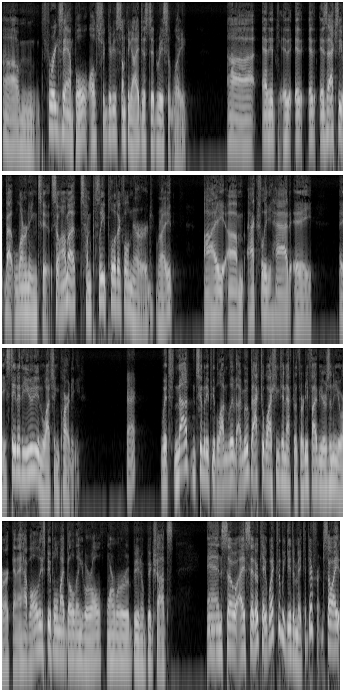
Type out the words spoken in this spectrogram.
Um, for example, I'll give you something I just did recently. Uh, and it, it, it, is actually about learning too. So I'm a complete political nerd, right? I um, actually had a a State of the Union watching party. Okay. Which not too many people. I'm live. I moved back to Washington after 35 years in New York, and I have all these people in my building who are all former, you know, big shots. And so I said, okay, what can we do to make a difference? So I,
